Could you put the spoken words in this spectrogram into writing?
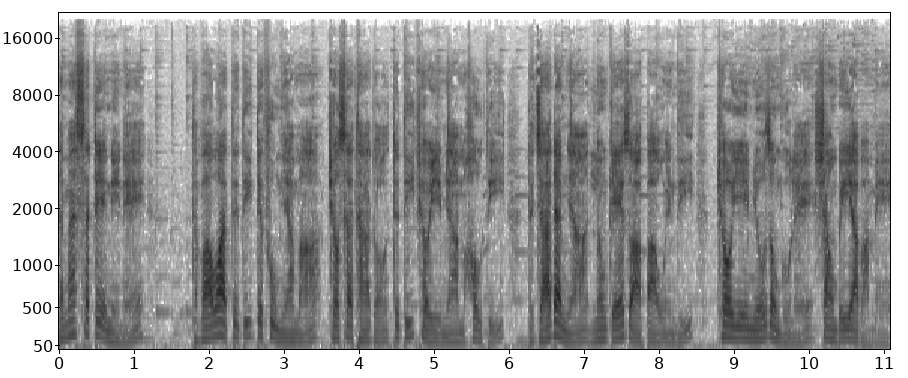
နံပါတ်7အနေနဲ့တဘာဝတည်တည်တစ်ဖူများမှာဖြောဆက်ထားသောတည်တည်ဖြော်ရည်များမဟုတ်သည့်တကြားဓာတ်များလွန်ကဲစွာပါဝင်သည့်ဖြော်ရည်မျိုးစုံကိုလည်းရှောင်ပေးရပါမယ်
